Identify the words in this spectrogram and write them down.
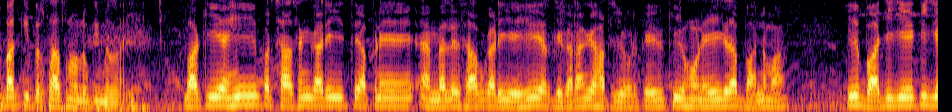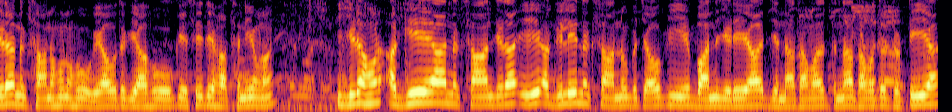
ਬਾਕੀ ਪ੍ਰਸ਼ਾਸਨ ਵੱਲੋਂ ਕੀ ਮਿਲਣਾ ਜੀ? ਬਾਕੀ ਅਸੀਂ ਪ੍ਰਸ਼ਾਸਨ ਗਾੜੀ ਤੇ ਆਪਣੇ ਐਮਐਲਏ ਸਾਹਿਬ ਗਾੜੀ ਇਹੀ ਅਰਜ਼ ਕਰਾਂਗੇ ਹੱਥ ਜੋੜ ਕੇ ਕਿ ਹੁਣ ਇਹ ਜਿਹੜਾ ਬੰਨ ਵਾ ਇਹ ਵੱਜ ਜੇ ਕਿ ਜਿਹੜਾ ਨੁਕਸਾਨ ਹੁਣ ਹੋ ਗਿਆ ਉਹ ਤੇ ਗਿਆ ਹੋ ਕਿਸੇ ਦੇ ਹੱਥ ਨਹੀਂ ਆਉਣਾ। ਕਿ ਜਿਹੜਾ ਹੁਣ ਅੱਗੇ ਆ ਨੁਕਸਾਨ ਜਿਹੜਾ ਇਹ ਅਗਲੇ ਨੁਕਸਾਨ ਨੂੰ ਬਚਾਓ ਕਿ ਇਹ ਬੰਨ ਜਿਹੜੇ ਆ ਜਿੰਨਾ ਥਾਵਾਂ ਤਿੰਨਾਂ ਥਾਵਾਂ ਤੋਂ ਟੁੱਟੇ ਆ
